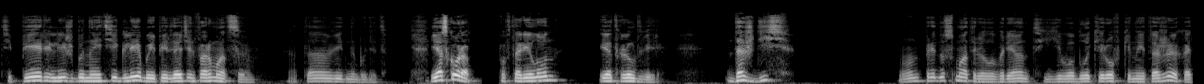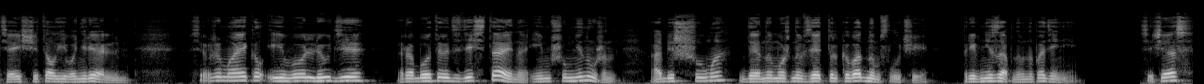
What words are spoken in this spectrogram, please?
Теперь лишь бы найти Глеба и передать информацию. А там видно будет. «Я скоро!» — повторил он и открыл дверь. «Дождись!» Он предусматривал вариант его блокировки на этаже, хотя и считал его нереальным. Все же Майкл и его люди работают здесь тайно, им шум не нужен, а без шума Дэна можно взять только в одном случае — при внезапном нападении. Сейчас,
